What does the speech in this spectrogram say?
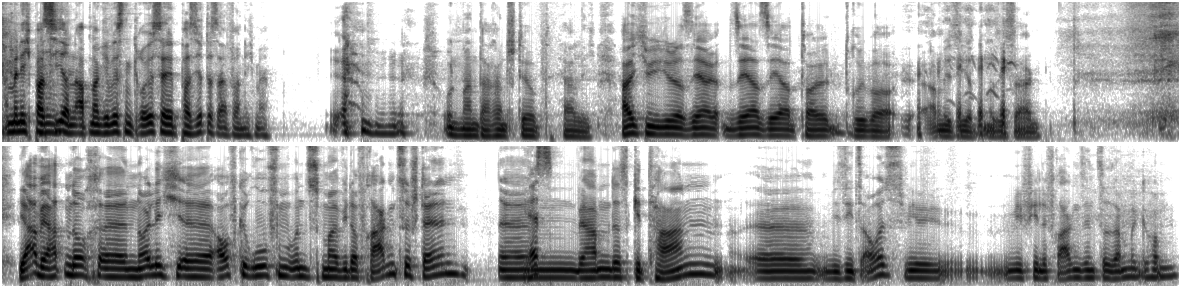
Kann mir nicht passieren. Ab einer gewissen Größe passiert das einfach nicht mehr. Und man daran stirbt. Herrlich. Habe ich mich wieder sehr, sehr, sehr toll drüber amüsiert, muss ich sagen. Ja, wir hatten doch äh, neulich äh, aufgerufen, uns mal wieder Fragen zu stellen. Ähm, Yes. Wir haben das getan. Äh, wie sieht's aus? Wie, wie viele Fragen sind zusammengekommen?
